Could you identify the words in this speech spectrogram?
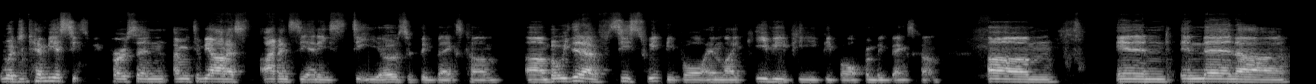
which mm-hmm. can be a C-suite person. I mean, to be honest, I didn't see any CEOs of big banks come, um, but we did have C-suite people and like EVP people from big banks come, um, and and then uh,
